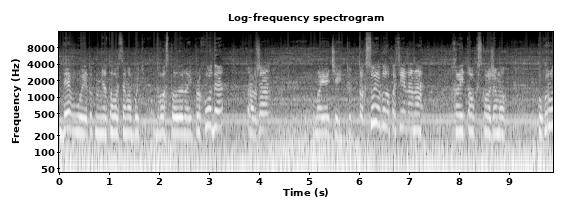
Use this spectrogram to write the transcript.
дивує. Тут мені залишилося, мабуть, 2,5 проходи, а вже маячить. Тут так соя була посіяна на хай-ток, скажімо, кукурудзу.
